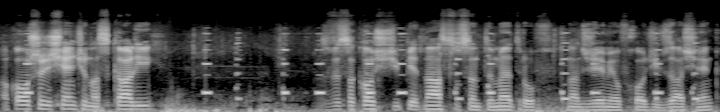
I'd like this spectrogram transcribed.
Około 60 na skali. Z wysokości 15 cm nad ziemią wchodzi w zasięg.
